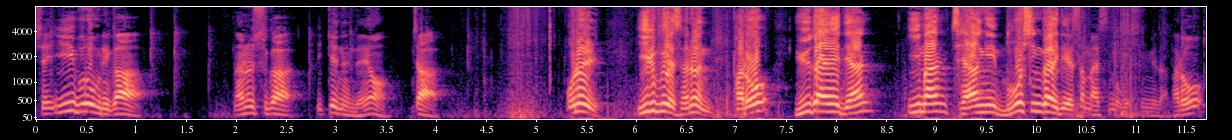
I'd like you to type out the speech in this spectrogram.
제2부로 우리가 나눌 수가 있겠는데요. 자, 오늘 1부에서는 바로 유다에 대한 임한 재앙이 무엇인가에 대해서 말씀하고 있습니다. 바로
